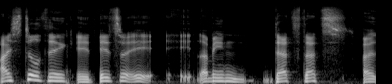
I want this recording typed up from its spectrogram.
I still think it, it's a. It, it, I mean, that's that's uh,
